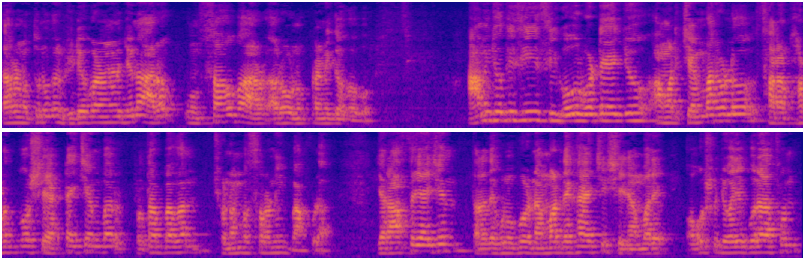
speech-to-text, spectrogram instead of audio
তাহলে নতুন নতুন ভিডিও বানানোর জন্য আরও উৎসাহ বা আরও- অনুপ্রাণিত হব। আমি জ্যোতিষী শ্রী গৌর ভট্টাচার্য, আমার চেম্বার হলো সারা ভারতবর্ষে একটাই চেম্বার প্রতাপ বাগান, ছ নম্বর সরণি, বাঁকুড়া। যারা আসতে চাইছেন, তারা দেখুন উপরে নাম্বার দেখা যাচ্ছে, সেই নাম্বারে অবশ্যই যোগাযোগ করে আসুন।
